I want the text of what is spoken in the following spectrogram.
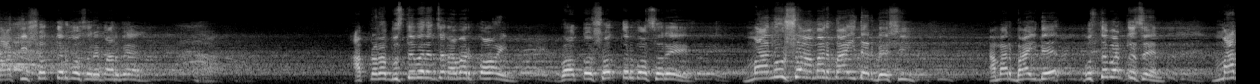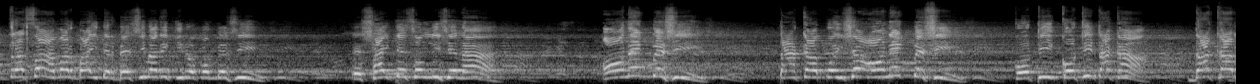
বাকি সত্তর বছরে পারবেন। আপনারা বুঝতে পেরেছেন আমার পয়েন্ট গত সত্তর বছরে মানুষও আমার ভাইদের বেশি। আমার ভাইদের? বুঝতে পারতেছেন? মাদ্রাসা আমার ভাইদের বেশি মানে কীরকম বেশি? ষাটে চল্লিশে না। অনেক বেশি। টাকা পয়সা অনেক বেশি। কোটি কোটি টাকা ঢাকার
